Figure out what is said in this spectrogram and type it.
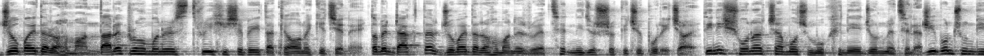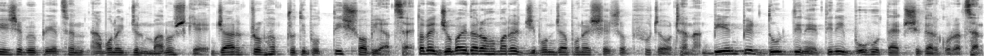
জোবাইদা রহমান তারেক রহমানের স্ত্রী হিসেবেই তাকে অনেকে চেনে। তবে ডাক্তার জোবাইদা রহমানের রয়েছে নিজস্ব কিছু পরিচয়। তিনি সোনার চামচ মুখে নিয়ে জন্মেছিলেন। জীবনসঙ্গী হিসেবে পেয়েছেন এমন একজন মানুষকে যার প্রভাব প্রতিপত্তি সবই আছে। তবে জোবাইদা রহমানের জীবনযাপনের সেসব ফুটে ওঠে না। বিএনপির দুর্দিনে তিনি বহু ত্যাগ স্বীকার করেছেন।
